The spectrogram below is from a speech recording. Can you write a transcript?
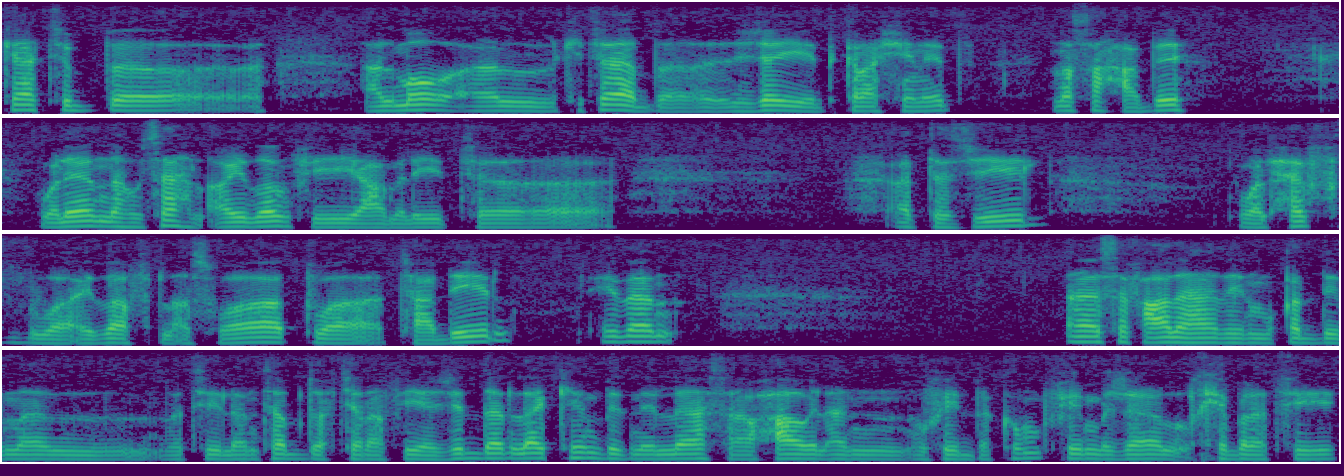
كاتب المو... الكتاب جيد كراشينيت نصح به. ولأنه سهل أيضا في عملية التسجيل والحفظ وإضافة الأصوات والتعديل. إذا آسف على هذه المقدمة التي لن تبدو احترافية جدا لكن بإذن الله سأحاول أن أفيدكم في مجال خبرتي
